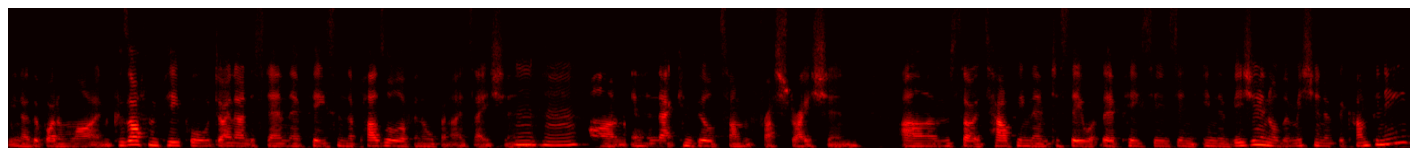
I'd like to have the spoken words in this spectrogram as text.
you know the bottom line. Because often people don't understand their piece in the puzzle of an organization mm-hmm. um, and then that can build some frustration. Um, so it's helping them to see what their piece is in, in the vision or the mission of the company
